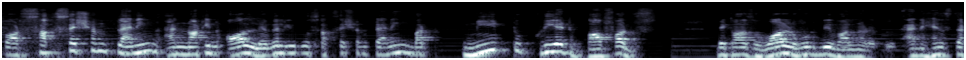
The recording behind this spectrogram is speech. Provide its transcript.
for succession planning and not in all level you do succession planning but need to create buffers because world would be vulnerable and hence the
